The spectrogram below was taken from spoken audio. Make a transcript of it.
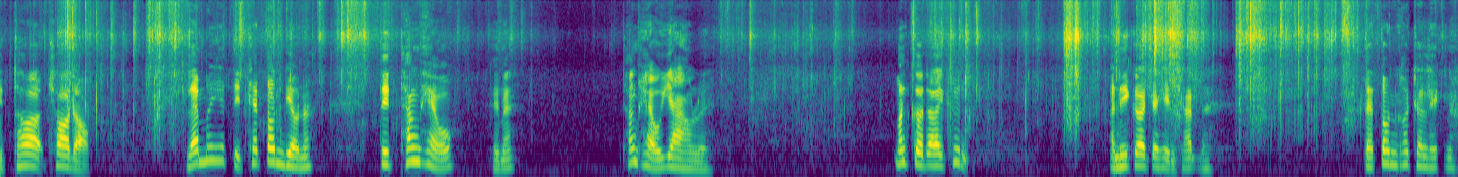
ิดท่อช่อดอก และไม่ใช่ติดแค่ต้นเดียวนะ ติดทั้งแถวเห็นไหมทั้งแถวยาวเลย มันเกิดอะไรขึ้น อันนี้ก็จะเห็นชัดเลยแต่ต้นเขาจะเล็กนะ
